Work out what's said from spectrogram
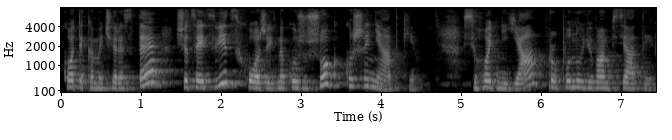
Котиками через те, що цей цвіт схожий на кожушок кошенятки. Сьогодні я пропоную вам взяти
